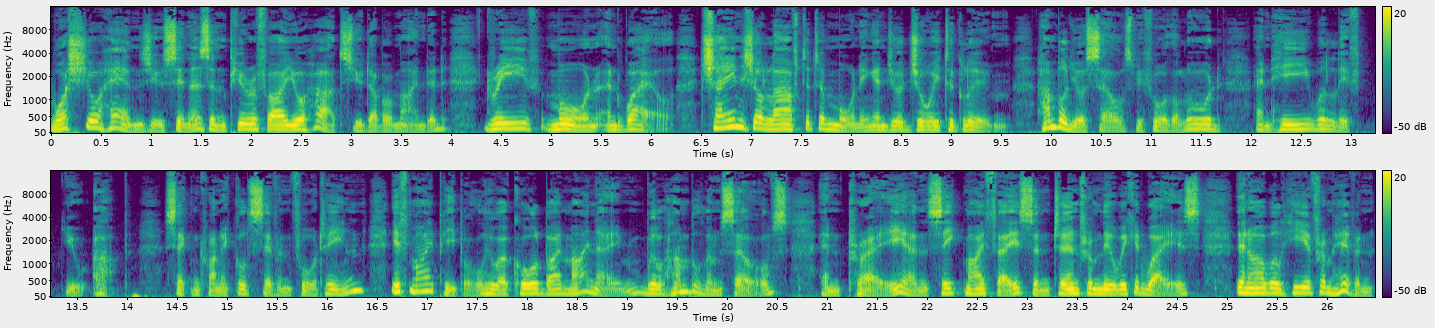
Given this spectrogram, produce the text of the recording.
Wash your hands, you sinners, and purify your hearts, you double minded. Grieve, mourn, and wail. Change your laughter to mourning, and your joy to gloom. Humble yourselves before the Lord, and he will lift you up. 2 Chronicles 7:14 If my people who are called by my name will humble themselves and pray and seek my face and turn from their wicked ways then I will hear from heaven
